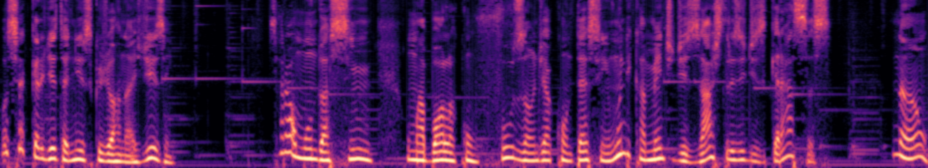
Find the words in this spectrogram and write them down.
Você acredita nisso que os jornais dizem? Será o mundo assim uma bola confusa onde acontecem unicamente desastres e desgraças? Não.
